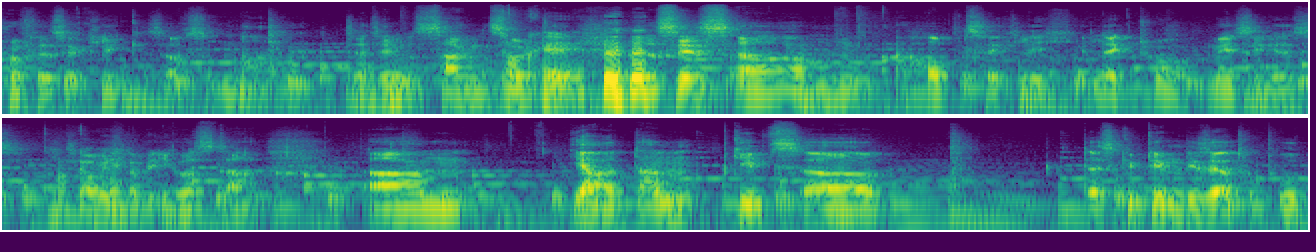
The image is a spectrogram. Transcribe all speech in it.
Professor Click ist auch so ein Name, der dir was sagen sollte. Okay. Das ist ähm, hauptsächlich Elektromäßiges. Ich glaube, Okay. ich habe eh was da. Ähm, ja, dann gibt es äh, es gibt eben diese Attribute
